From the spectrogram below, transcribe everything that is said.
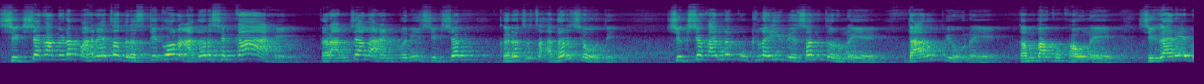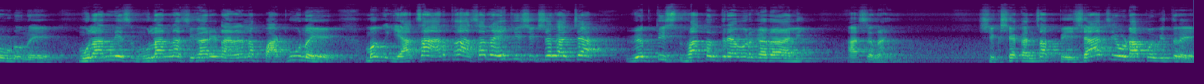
शिक्षकाकडे पाहण्याचा दृष्टिकोन आदर्श का आहे? तर आमच्या लहानपणी शिक्षक खरंच आदर्श होते. शिक्षकांना कुठलंही व्यसन करू नये दारू पिऊ नये तंबाखू खाऊ नये सिगारेट ओढू नये मुलांनी मुलांना सिगारेट आणायला पाठवू नये. मग याचा अर्थ असा नाही की शिक्षकांच्या व्यक्ती स्वातंत्र्यावर गदा आली. असं नाही. शिक्षकांचा पेशाच एवढा पवित्र आहे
